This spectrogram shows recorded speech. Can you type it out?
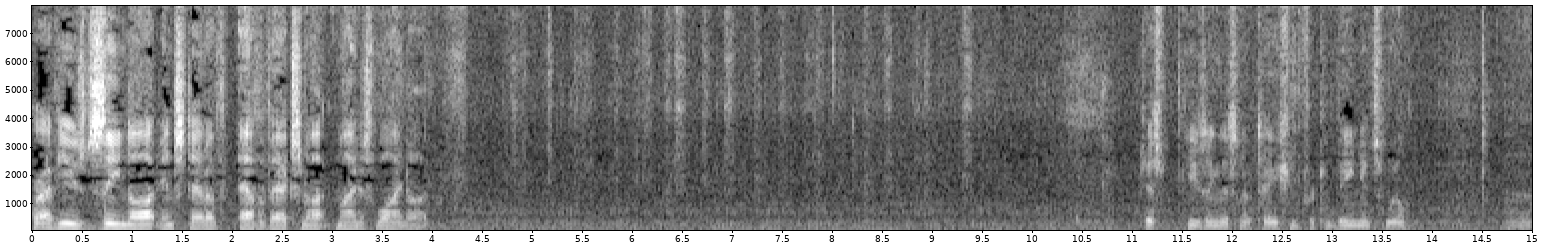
where I've used z naught instead of f of x naught minus y naught. Just using this notation for convenience, we'll uh,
